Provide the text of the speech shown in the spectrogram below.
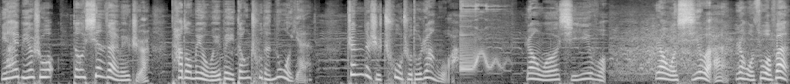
你还别说，到现在为止，他都没有违背当初的诺言，真的是处处都让我。”让我洗衣服，让我洗碗，让我做饭，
